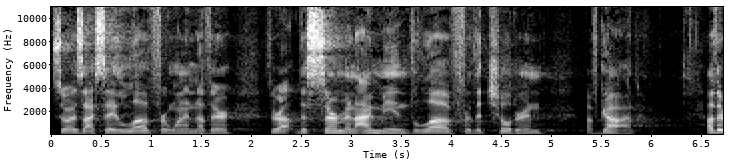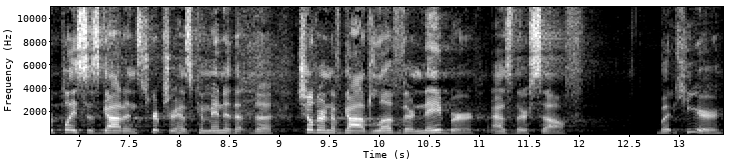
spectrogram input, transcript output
So, as I say love for one another, throughout this sermon, I mean the love for the children of God. Other places, God in Scripture has commanded that the children of God love their neighbor as their self. But here,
